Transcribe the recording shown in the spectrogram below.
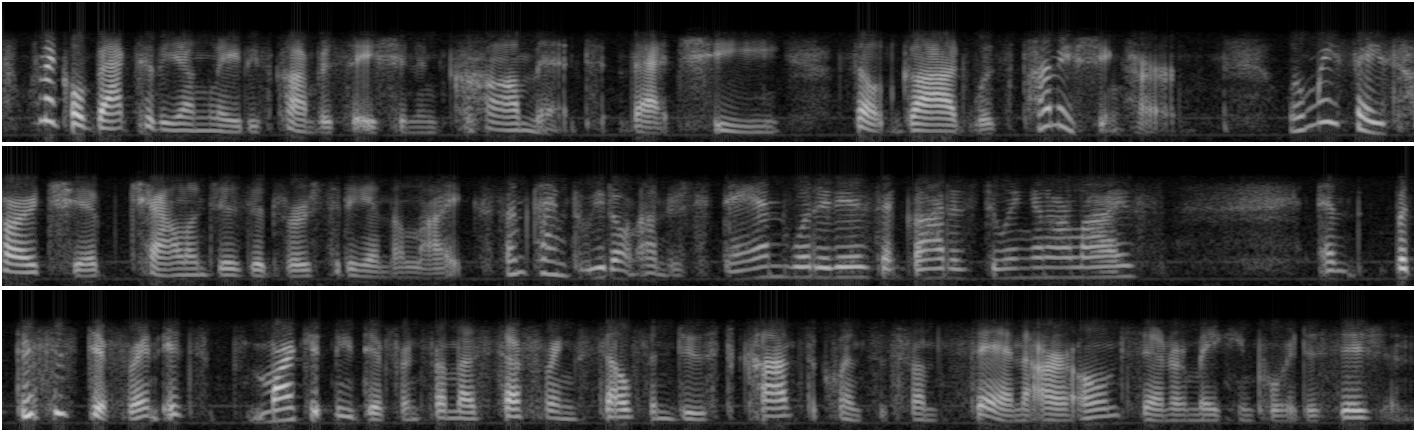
I want to go back to the young lady's conversation and comment that she felt God was punishing her. When we face hardship, challenges, adversity, and the like, sometimes we don't understand what it is that God is doing in our lives. And but this is different. It's markedly different from us suffering self-induced consequences from sin, our own sin, or making poor decisions.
